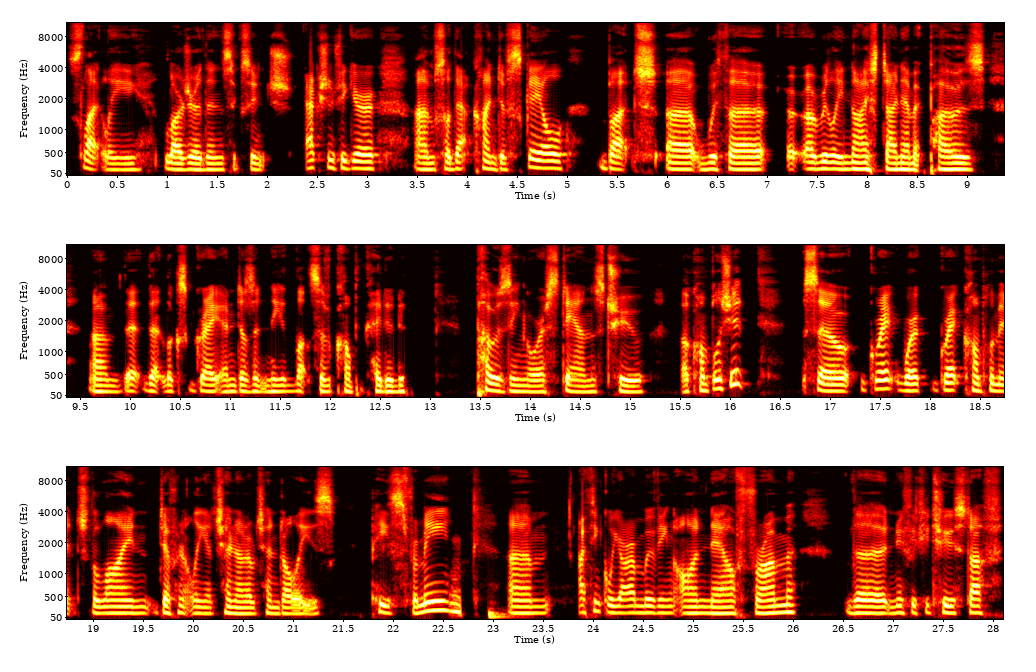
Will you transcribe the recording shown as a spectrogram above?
slightly larger than six inch action figure. Um, so that kind of scale, but uh, with a a really nice dynamic pose um, that that looks great and doesn't need lots of complicated posing or stands to accomplish it. So great work, great compliment to the line. Definitely a ten out of ten dollies piece for me. Um, I think we are moving on now from the New Fifty Two stuff.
